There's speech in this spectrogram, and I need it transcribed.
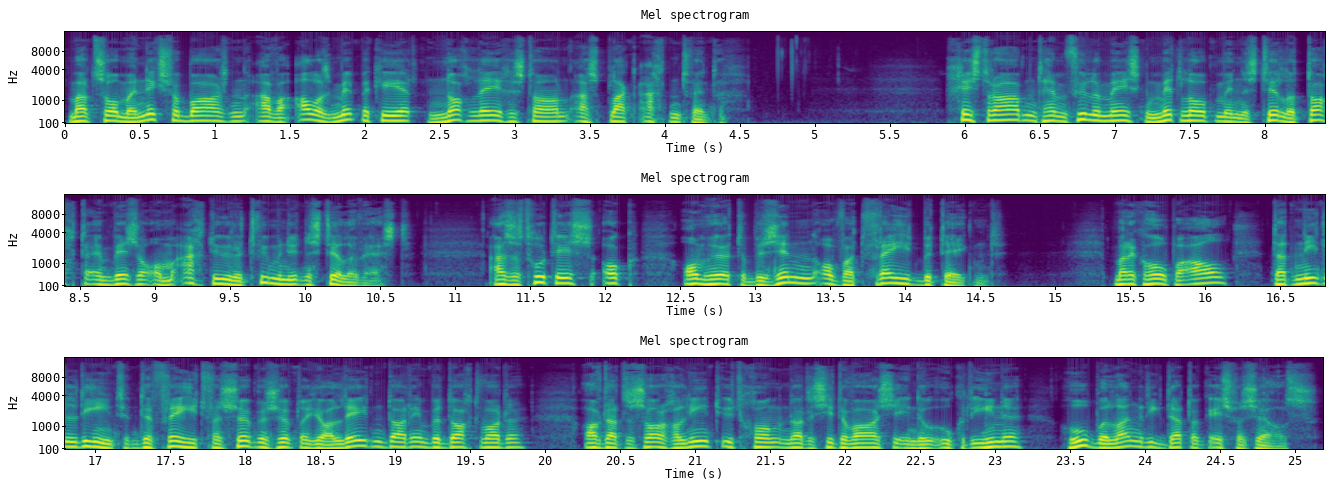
maar het zal me niks verbazen als we alles met keer nog leger staan als plak 28. Gisteravond hebben veel mensen metlopen in een stille tocht en ben ze om 8 uur en 2 minuten stille west. Als het goed is, ook om haar te bezinnen op wat vrijheid betekent. Maar ik hoop al dat niet alleen de vrijheid van 77 jaar leden daarin bedacht worden, of dat de zorg alleen uitgang naar de situatie in de Oekraïne, hoe belangrijk dat ook is vanzelfs.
